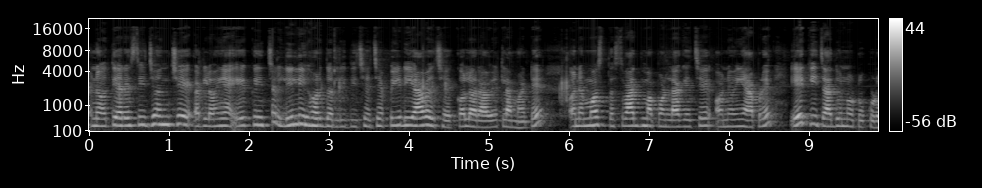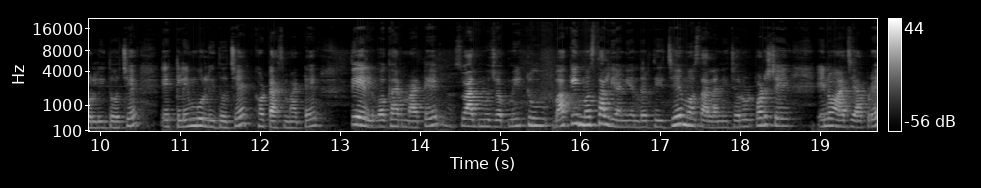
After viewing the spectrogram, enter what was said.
અને અત્યારે સિઝન છે, એટલે અહીંયા એક ઇંચ લીલી હળદર લીધી છે, જે પીળી આવે છે કલર આવે એટલા માટે. અને મસ્ત સ્વાદમાં પણ લાગે છે, અને અહીંયા આપણે એક ઇંચ આદુનો ટુકડો લીધો છે, એક લીંબુ લીધું છે ખટાશ માટે. તેલ વઘાર માટે સ્વાદ મુજબ મીઠું, બાકી મસાલિયાની અંદરથી જે મસાલાની જરૂર પડશે, એનો આજે આપણે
